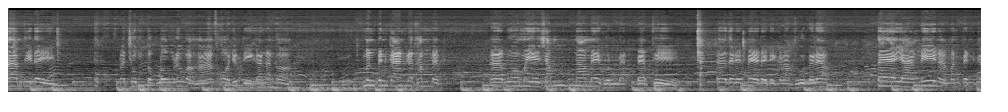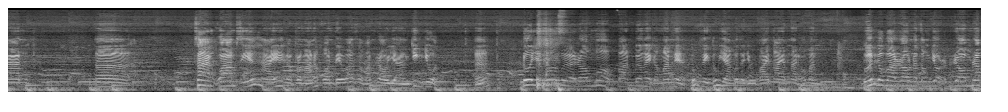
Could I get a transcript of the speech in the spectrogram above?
ตามที่ได้ประชุมตกลงหรือว่าหาข้อยุติกันนั้นก็ มันเป็นการกระทำแบบบัวไม่ยช้ำน้ำแม่ขุนแบบแบบที่เอ่อเสด็จแม่ได้ได้กราบทูลไปแล้ว แต่อย่างนี้นะมันเป็นการสร้างความเสียหายให้กับประมานครเทวสวรรค์เราอย่างยิ่งยวดนะ โดยเฉพาะเมื่อเรามอบบ้านเมืองให้กับมันเนี่ย ทุกสิ่งทุกอย่างก็จะอยู่ภายใต้อำนาจของมัน เหมือนกับว่าเรานะต้องยอมรับ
